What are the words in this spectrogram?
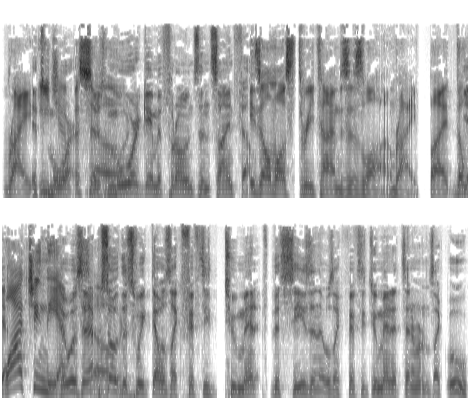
Right. It's Each more. There's more Game of Thrones than Seinfeld. is almost 3 times as long, right? But the Yeah. watching the there episode was an episode this week that was like 52 minutes. This season, it was like 52 minutes, and everyone was like, "Ooh,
